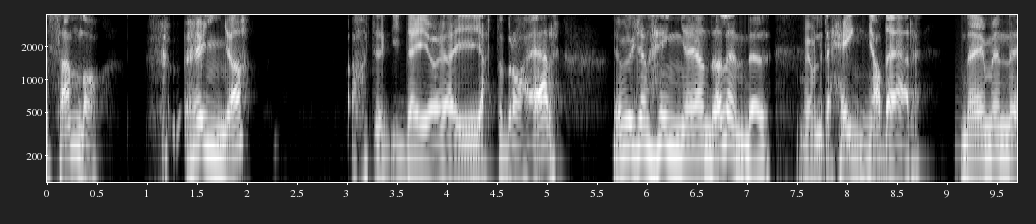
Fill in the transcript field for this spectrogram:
Sen då? Hänga? Det, det gör jag jättebra här. Ja men du kan hänga i andra länder. Men jag vill inte hänga där. Nej men eh,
